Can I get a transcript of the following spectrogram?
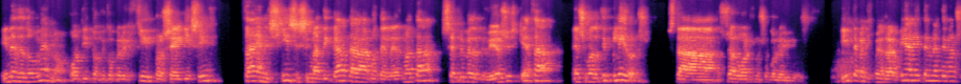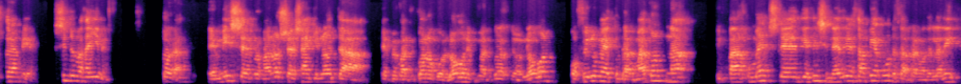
Είναι δεδομένο ότι η τοπικοπεριοχική προσέγγιση θα ενισχύσει σημαντικά τα αποτελέσματα σε επίπεδο επιβίωσης και θα ενσωματωθεί πλήρως στους αλγορίθμου ογκολογικού. Είτε με τη χημειοθεραπεία είτε με την ενσωθεραπεία. Σύντομα θα γίνει. Τώρα, εμείς ε, προφανώς ε, σαν κοινότητα επεμβατικών ογκολόγων, επεμβατικών ακτινολόγων, οφείλουμε εκ των πραγμάτων να υπάρχουμε σε διεθνείς συνέδρια στα οποία ακούγονται αυτά τα πράγματα. Δηλαδή,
